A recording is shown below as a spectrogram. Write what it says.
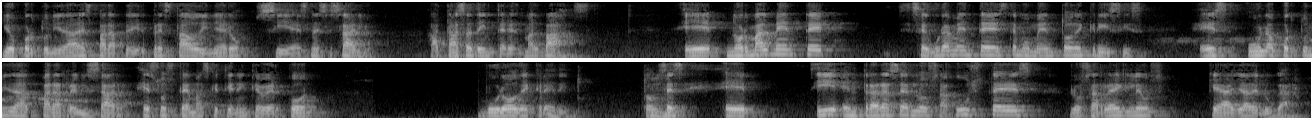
y oportunidades para pedir prestado dinero si es necesario a tasas de interés más bajas. Eh, normalmente, seguramente este momento de crisis es una oportunidad para revisar esos temas que tienen que ver con buró de crédito. Entonces, eh, y entrar a hacer los ajustes, los arreglos que haya de lugar.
